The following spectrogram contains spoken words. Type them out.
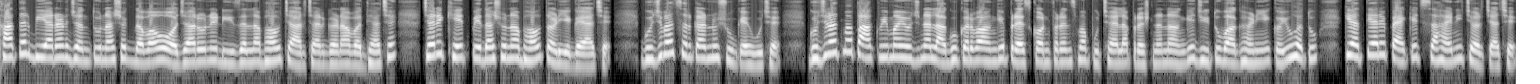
ખાતર, બિયારણ, જંતુનાશક દવાઓ, ઓજારો અને ડીઝલના ભાવ ચાર ચાર ગણા વધ્યા છે, જ્યારે ખેત પેદાશોના ભાવ તળિયે ગયા છે. ગુજરાત સરકારનું શું કહેવું છે? ગુજરાતમાં પાક વીમા યોજના લાગુ કરવા અંગે પ્રેસ કોન્ફરન્સમાં પૂછાયેલા પ્રશ્નના અંગે જીતુ વાઘાણીએ કહ્યું હતું કે અત્યારે પેકેજ સહાયની ચર્ચા છે.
